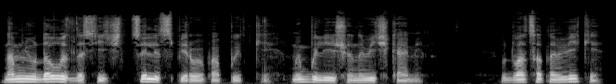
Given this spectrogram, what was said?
Нам не удалось достичь цели с первой попытки, мы были еще новичками. В 20 веке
